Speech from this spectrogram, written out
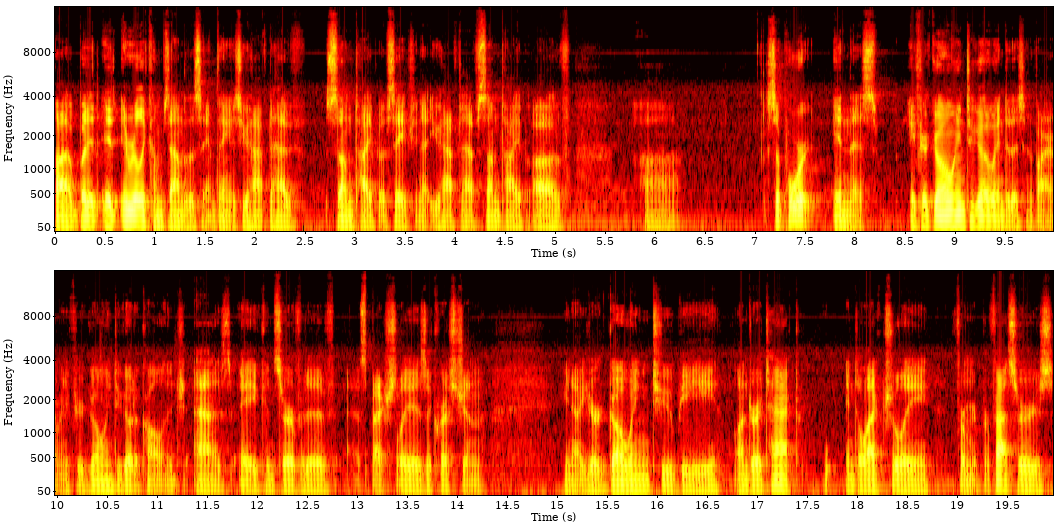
Uh, but it, it, it really comes down to the same thing: is you have to have some type of safety net. You have to have some type of uh, support in this. If you're going to go into this environment, if you're going to go to college as a conservative, especially as a Christian, you know you're going to be under attack intellectually from your professors,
